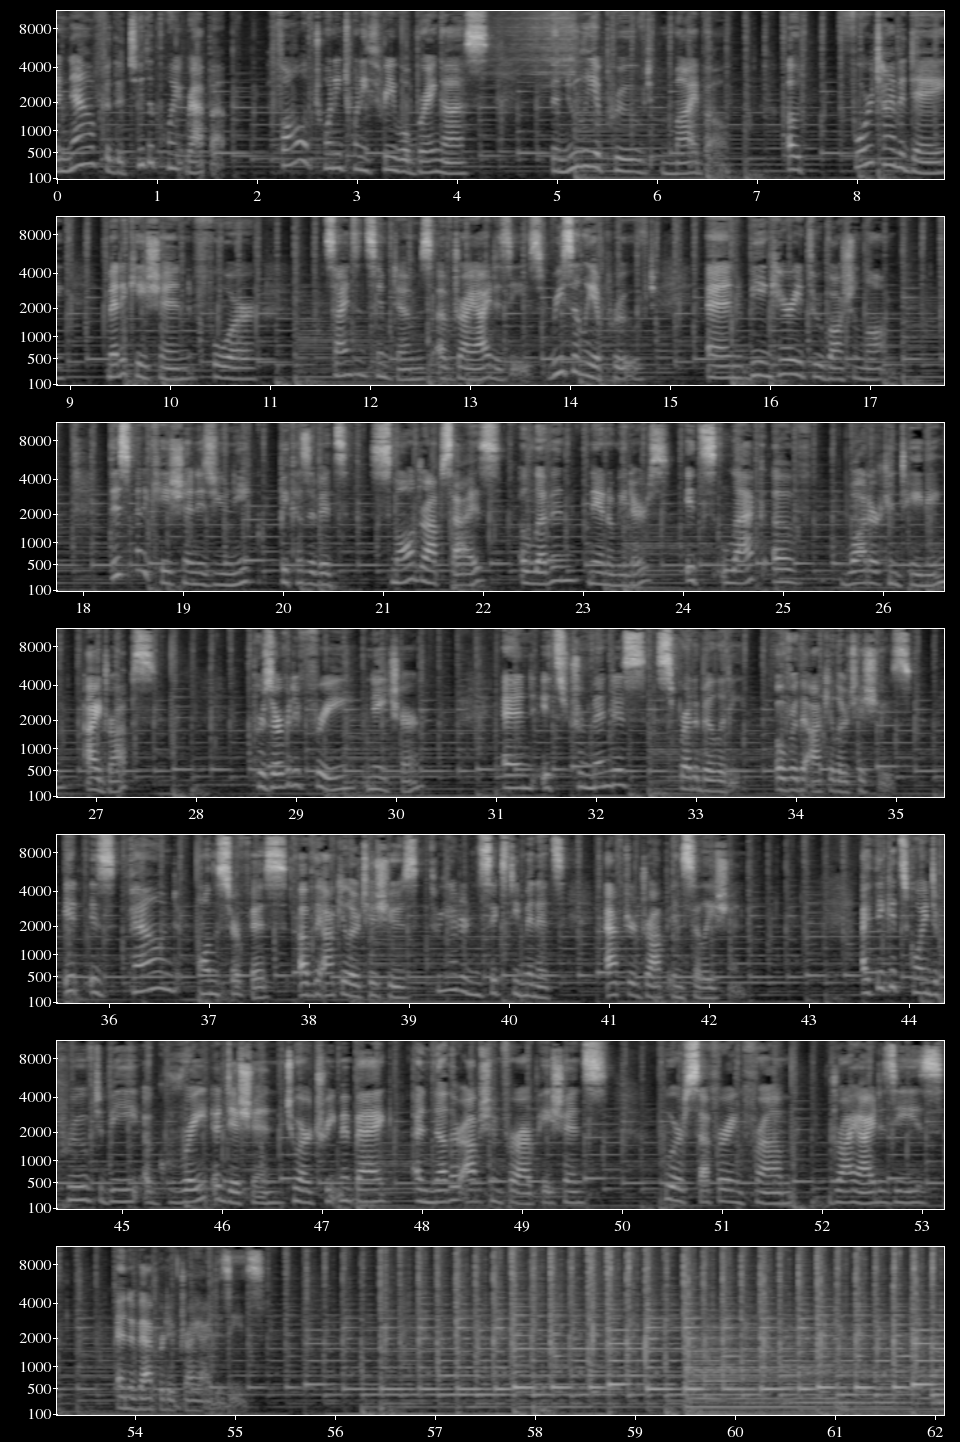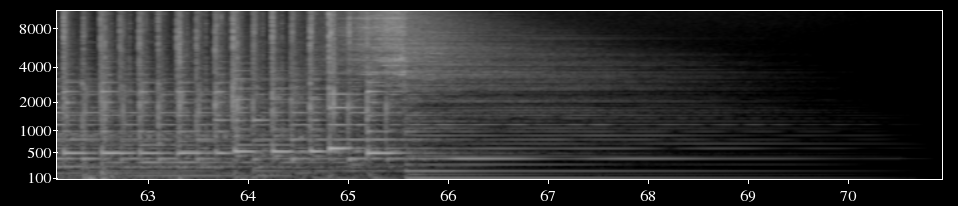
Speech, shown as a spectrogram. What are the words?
And now for the to the point wrap up. Fall of 2023 will bring us the newly approved Miebo, a four time a day medication for signs and symptoms of dry eye disease, recently approved and being carried through Bausch and Lomb. This medication is unique because of its small drop size, 11 nanometers, its lack of water containing eye drops, preservative free nature, and its tremendous spreadability over the ocular tissues. It is found on the surface of the ocular tissues 360 minutes after drop installation. I think it's going to prove to be a great addition to our treatment bag, another option for our patients who are suffering from dry eye disease and evaporative dry eye disease.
